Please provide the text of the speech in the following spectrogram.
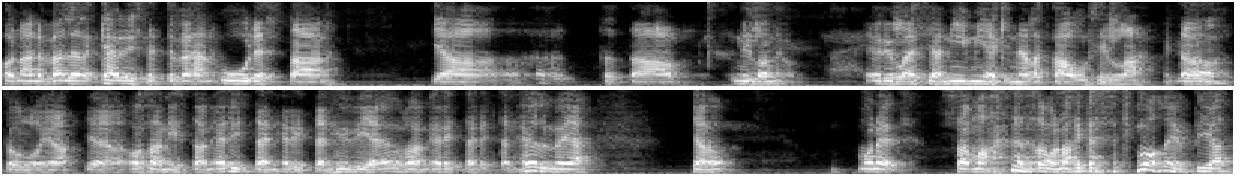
on aina välillä käynnistetty vähän uudestaan. Ja äh, tota, niillä on erilaisia nimiäkin näillä kausilla, mitä Joo. on tullut. Ja, ja osa niistä on erittäin, erittäin hyviä ja osa on erittäin, erittäin hölmöjä. Ja monet sama, samanaikaisesti molempia.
